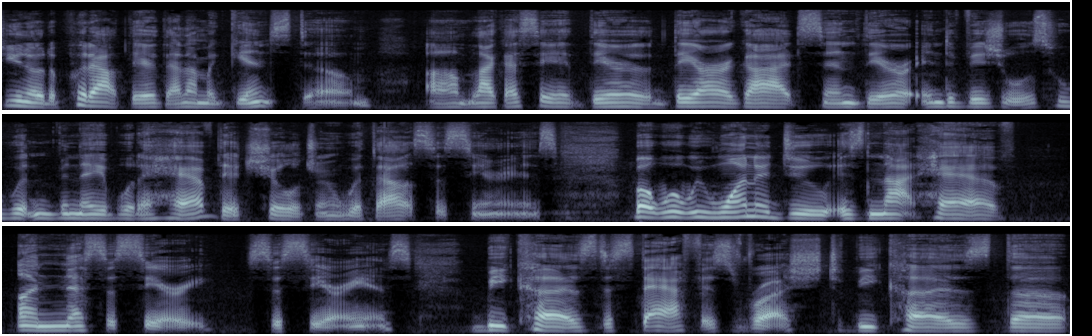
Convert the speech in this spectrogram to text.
you know, to put out there that I'm against them. Um, like I said, they're, they are a godsend. There are individuals who wouldn't have been able to have their children without cesareans. But what we want to do is not have unnecessary cesareans because the staff is rushed because the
